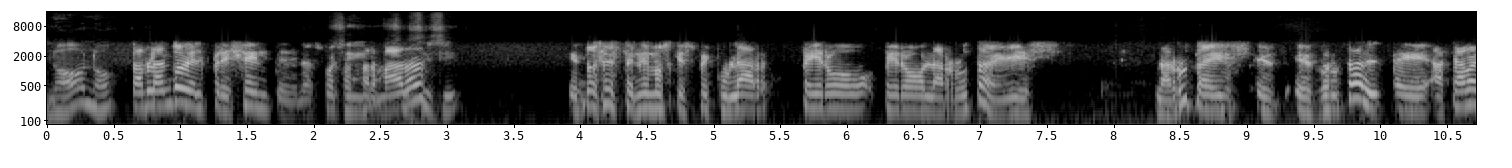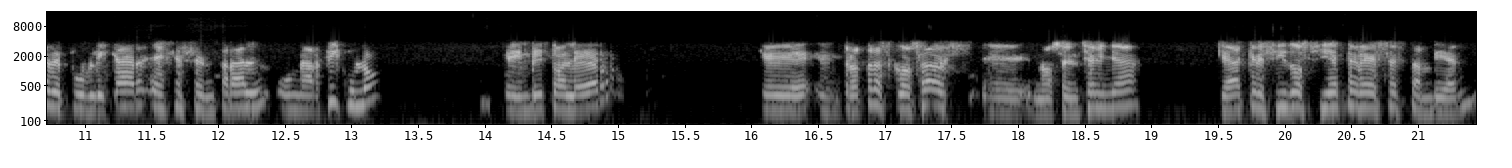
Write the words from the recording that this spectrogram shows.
No, no. Está hablando del presente de las Fuerzas Armadas. Sí, sí, Entonces tenemos que especular, pero, pero la ruta es, la ruta es, es, brutal. Eh, acaba de publicar Eje Central un artículo que invito a leer, que entre otras cosas eh, nos enseña que ha crecido siete veces también,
